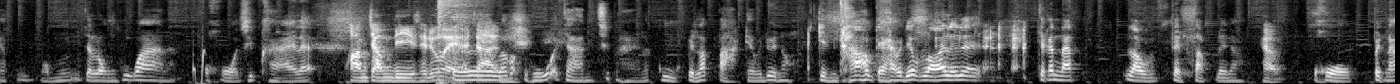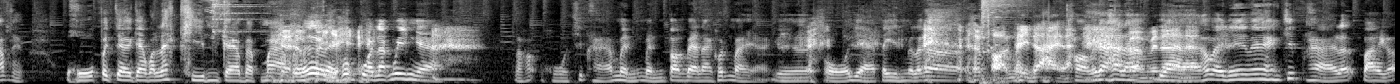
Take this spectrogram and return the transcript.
ครับผมจะลงผู้ว่าแล้วโอ้โหชิบหายแล้ว ความจำดีซะด้วยเออาอจารย์แล้วก็โอ้โหอาจารย์ชิบหายแล้วกูเป็นรับปากแกไว้ด้วยเนาะกินข้าวแกไว้เรียบร้อยแล้วเลยจะก็นัดเราเสร็จสับเลยเนาะครับโอ้โหเป็นนับเสร็จโอ้โหไปเจอแกวันแรกทีมแกแบบมาเบลอเลยพวกกลัวนักวิ่งไง แล้วก็โอ้โหชิบหายเหมือนเหมือนตอนแบรนด์อนาคตใหม่อะคือโอ้โหแหย่ตีนไปแล้วก็ถอนไม่ได้แล้วขอไม่ได้แล้วเออไม่ได้แหแล้วย่เข้าไปนี่แม่งชิบหายแล้วไปก็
